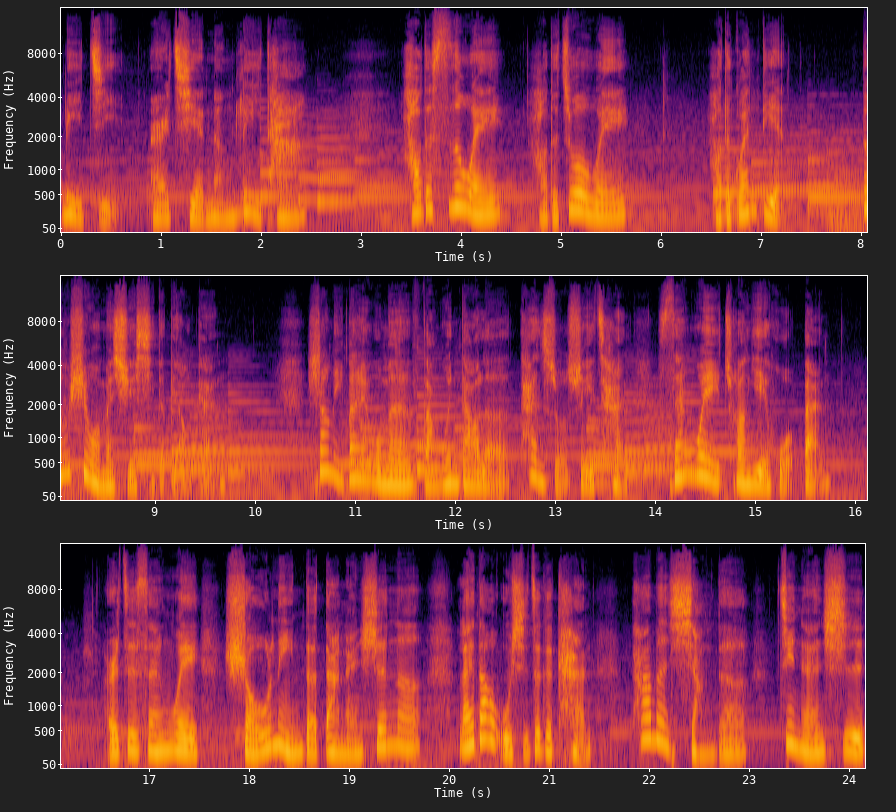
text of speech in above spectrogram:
利己而且能利他。好的思维、好的作为、好的观点，都是我们学习的标杆。上礼拜我们访问到了探索水产三位创业伙伴，而这三位熟龄的大男生呢，来到五十这个坎，他们想的。竟然是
